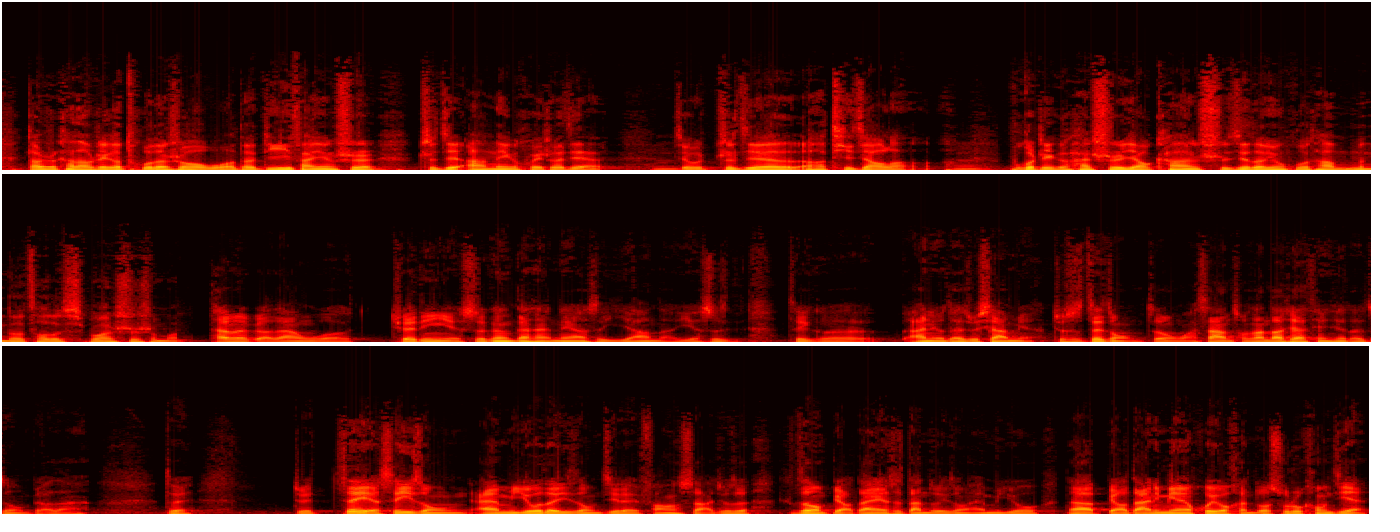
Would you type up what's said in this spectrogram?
当时看到这个图的时候，我的第一反应是直接按那个回车键，就直接呃提交了。不过这个还是要看实际的用户他们的操作习惯是什么。他们的表单我确定也是跟刚才那样是一样的，也是这个按钮在最下面，就是这种这种往上从上到下填写的这种表单，对。对，这也是一种 MU 的一种积累方式啊，就是这种表单也是单独一种 MU。那表单里面会有很多输入控件，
